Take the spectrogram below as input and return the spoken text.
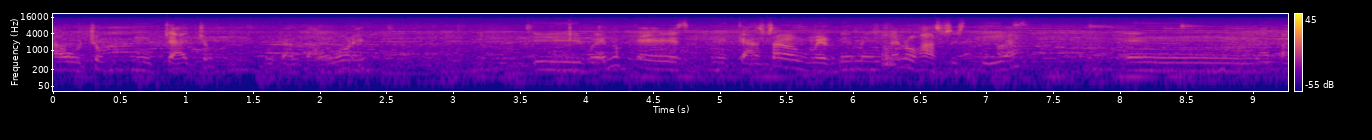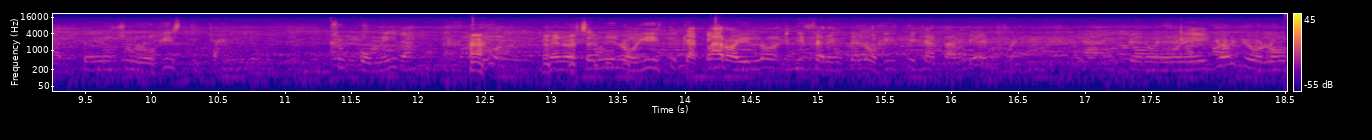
a ocho muchachos encantadores. Y bueno, que mi casa humildemente los asistía en la parte de su logística, su comida. Bueno, esa es mi logística, claro, hay lo- diferente logística también, pues. Pero ellos yo los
